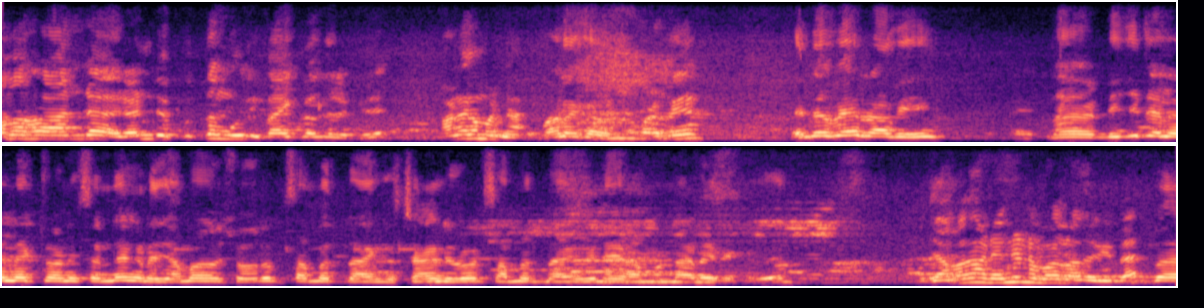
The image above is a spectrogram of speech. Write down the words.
ஜமகாண்ட ரெண்டு புத்தம் புதிய பைக் வந்திருக்கு. வணக்கம் அண்ணா. வணக்கம். உங்களோட பேர்? என் பேர் ரவி. நான் டிஜிட்டல் எலக்ட்ரானிக்ஸ் வந்து எங்களோட Yamaha showroom Sampath bank Stanley road Sampath bank நேரம் முன்னாடி இருக்குது. ஜமகாண்ட் என்னென்ன மாடல் வந்திருக்கு இப்போ?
